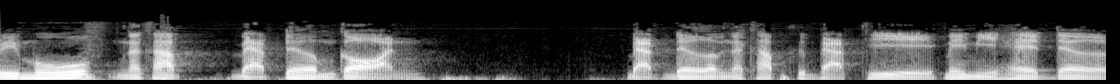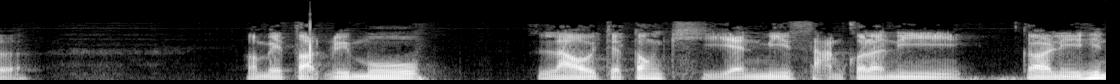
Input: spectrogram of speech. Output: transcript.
remove นะครับ แบบเดิมก่อน แบบเดิมนะครับ คือแบบที่ไม่มี header พอ method remove เราจะต้องเขียนมี 3 กรณี กรณีที่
